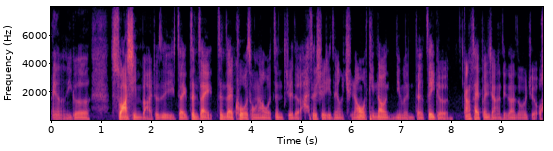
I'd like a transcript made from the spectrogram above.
嗯，一个刷新吧，就是在正在正在扩充，然后我正觉得啊，这个学习真有趣。然后我听到你们的这个刚才分享的这段时候，我觉得哇，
